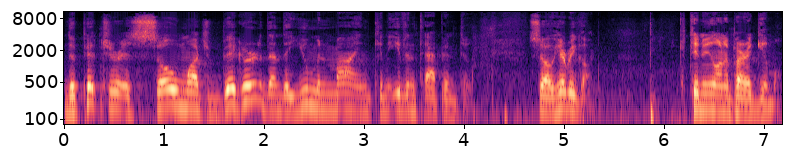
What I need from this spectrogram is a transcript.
the picture is so much bigger than the human mind can even tap into. So here we go. Continuing on in Perek Gimmel.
